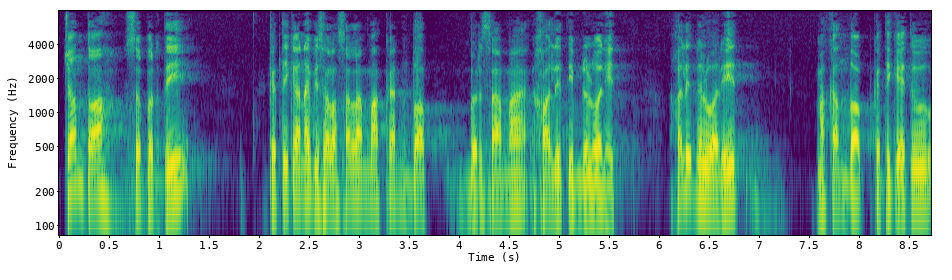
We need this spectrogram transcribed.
Contoh seperti Ketika Nabi SAW makan dhab bersama Khalid ibn Walid. Khalid ibn Walid makan dhab. Ketika itu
